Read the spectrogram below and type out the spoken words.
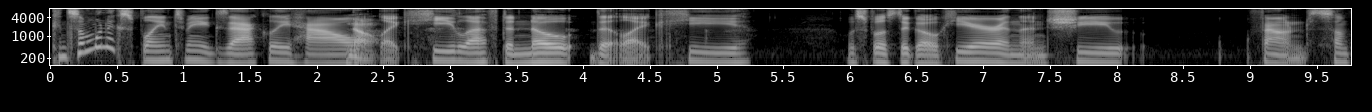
can someone explain to me exactly how no. like he left a note that like he was supposed to go here and then she found some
